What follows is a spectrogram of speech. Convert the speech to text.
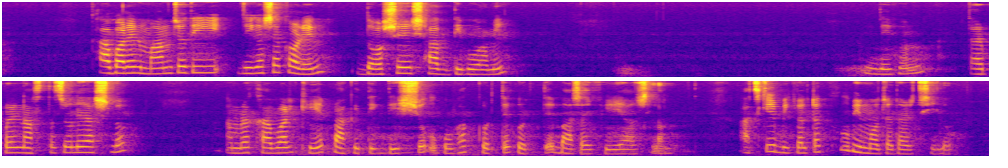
খাবারের মান যদি জিজ্ঞাসা করেন, দশে সাত দিব আমি। দেখুন তারপরে নাস্তা চলে আসলো। আমরা খাবার খেয়ে প্রাকৃতিক দৃশ্য উপভোগ করতে করতে বাসায় ফিরে আসলাম। আজকের বিকালটা খুবই মজাদার ছিল।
